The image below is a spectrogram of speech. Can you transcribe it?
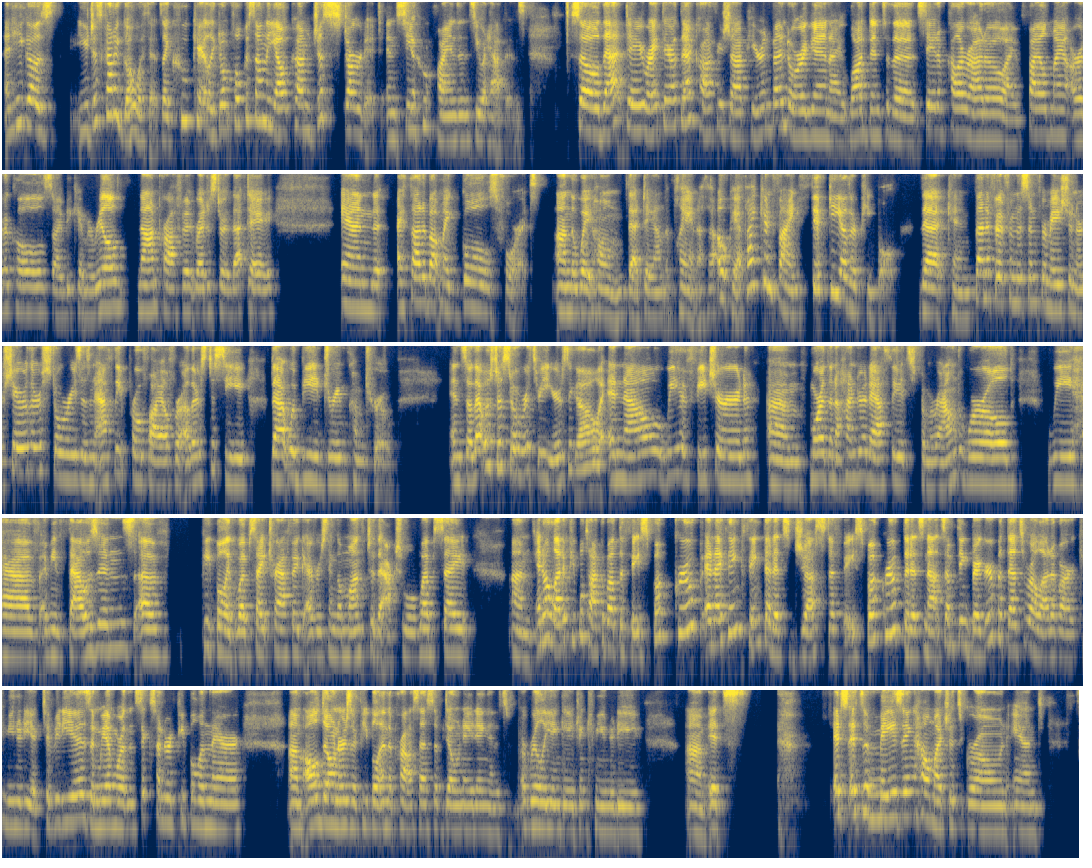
And he goes, you just got to go with it. It's like, who cares? Like, don't focus on the outcome, just start it and see yep. who finds and see what happens. So that day, right there at that coffee shop here in Bend, Oregon, I logged into the state of Colorado. I filed my articles. So I became a real nonprofit registered that day. And I thought about my goals for it on the way home that day on the plane. I thought, okay, if I can find 50 other people that can benefit from this information or share their stories as an athlete profile for others to see, that would be a dream come true. And so that was just over three years ago. And now we have featured um, more than 100 athletes from around the world. We have, I mean, thousands of people like website traffic every single month to the actual website. Um, I know a lot of people talk about the Facebook group, and I think think that it's just a Facebook group, that it's not something bigger, but that's where a lot of our community activity is. And we have more than 600 people in there. Um, all donors are people in the process of donating, and it's a really engaging community. Um, it's it's it's amazing how much it's grown, and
